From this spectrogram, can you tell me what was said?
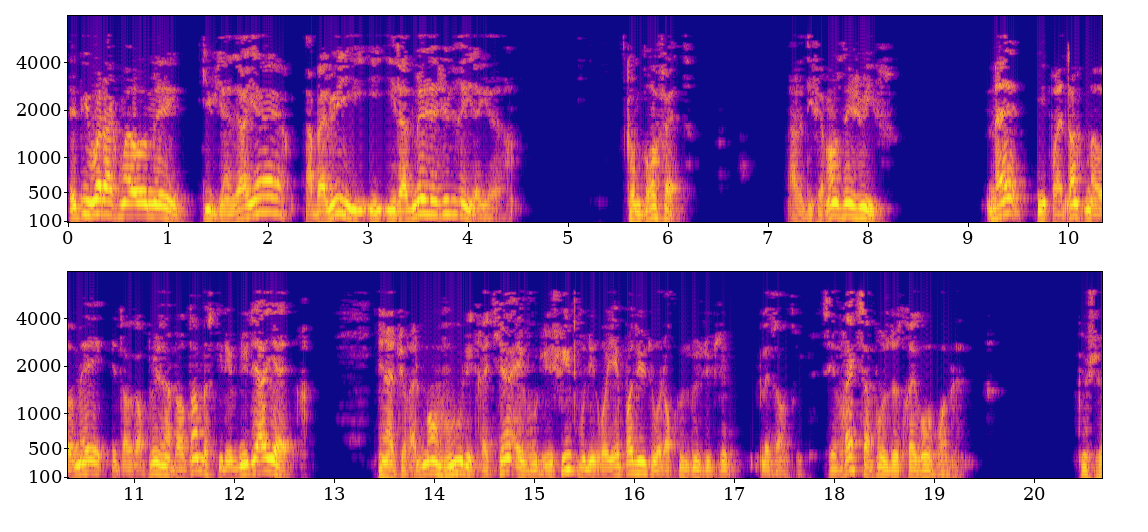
Et puis voilà que Mahomet, qui vient derrière, ah ben lui, il, admet Jésus-Christ d'ailleurs, comme prophète, à la différence des Juifs. Mais il prétend que Mahomet est encore plus important parce qu'il est venu derrière. Et naturellement, vous, les chrétiens, et vous, les juifs, vous n'y croyez pas du tout, alors que c'est que c'est plaisanterie. C'est vrai que ça pose de très gros problèmes, que je,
